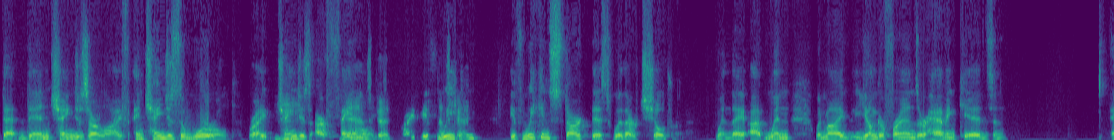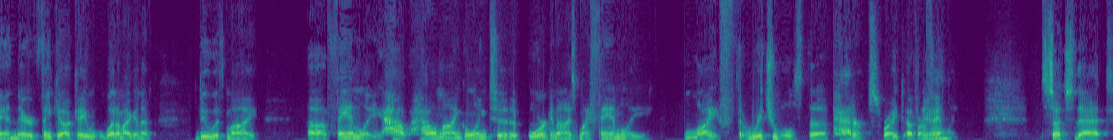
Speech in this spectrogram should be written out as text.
that then changes our life and changes the world right mm-hmm. changes our family yeah, right if that's we good. can if we can start this with our children when they I, when when my younger friends are having kids and and they're thinking okay what am i going to do with my uh, family how how am i going to organize my family life the rituals the patterns right of our yeah. family such that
